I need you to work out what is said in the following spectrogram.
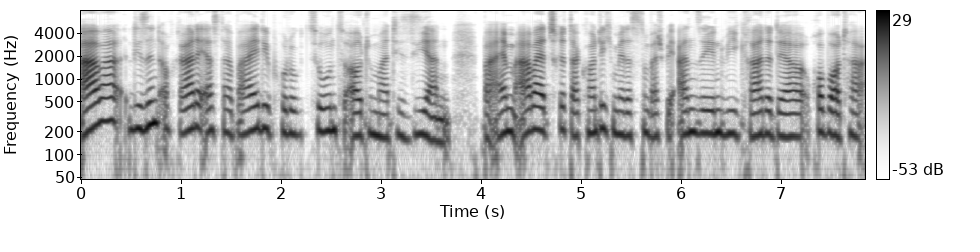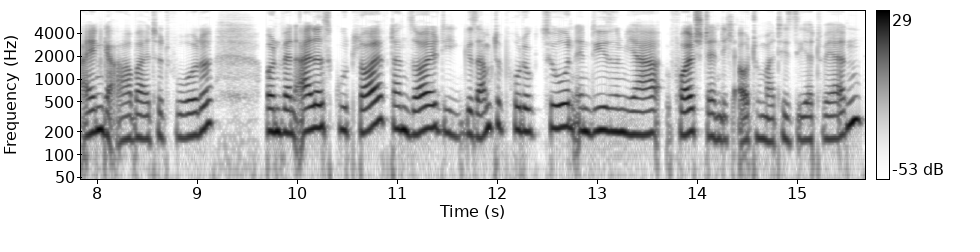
Aber die sind auch gerade erst dabei, die Produktion zu automatisieren. Bei einem Arbeitsschritt, da konnte ich mir das zum Beispiel ansehen, wie gerade der Roboter eingearbeitet wurde. Und wenn alles gut läuft, dann soll die gesamte Produktion in diesem Jahr vollständig automatisiert werden.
